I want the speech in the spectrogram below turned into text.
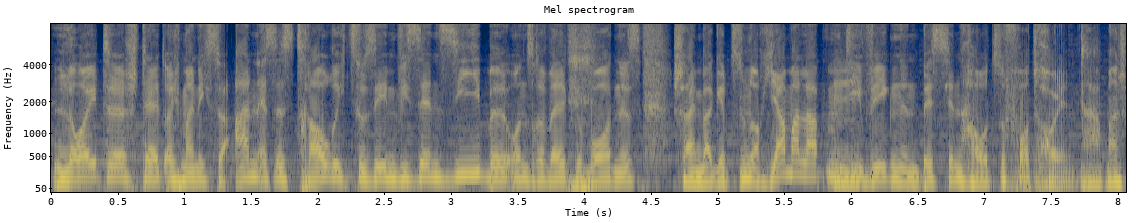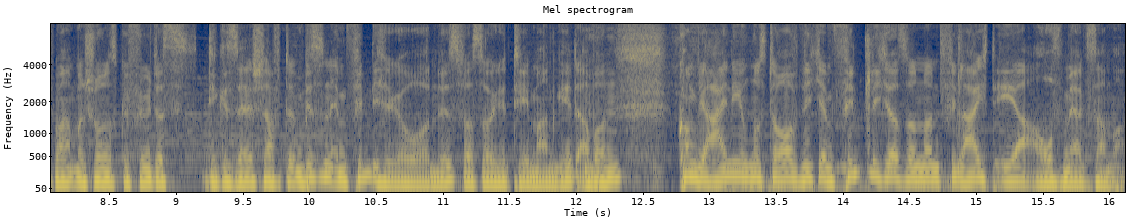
Leute, stellt euch mal nicht so an. Es ist traurig zu sehen, wie sensibel unsere Welt geworden ist. Scheinbar gibt's nur noch Jammerlappen, die wegen ein bisschen Haut sofort heulen. Ja, manchmal hat man schon das Gefühl, dass die Gesellschaft ein bisschen empfindlicher geworden ist, was solche Themen angeht. Aber kommen wir einigen uns darauf, nicht empfindlicher, sondern vielleicht eher aufmerksamer.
